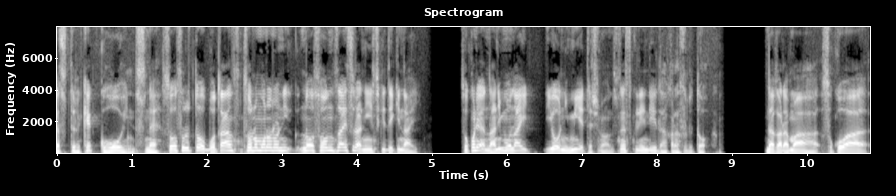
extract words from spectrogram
やつっていうの結構多いんですね。そうすると、ボタンそのもののの存在すら認識できない。そこには何もないように見えてしまうんですね、スクリーンリーダーからすると。だからまあ、そこは、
